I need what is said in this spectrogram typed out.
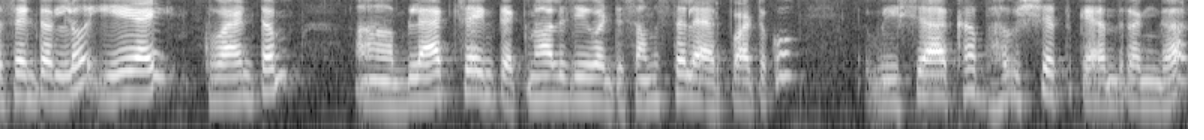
సెంటర్లో AI quantum block chain technology వంటి సంస్థల ఏర్పాటుకు విశాఖ భవిష్యత్ కేంద్రంగా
